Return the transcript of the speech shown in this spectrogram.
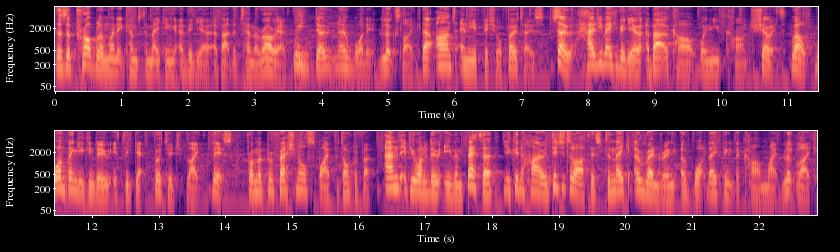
there's a problem when it comes to making a video about the Temerario. We don't know what it looks like. There aren't any official photos. So how do you make a video about a car when you can't show it? Well, one thing you can do is to get footage like this from a professional spy photographer. And if you want to do even better, you can hire a digital artist to make a rendering of what they think the car might look like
